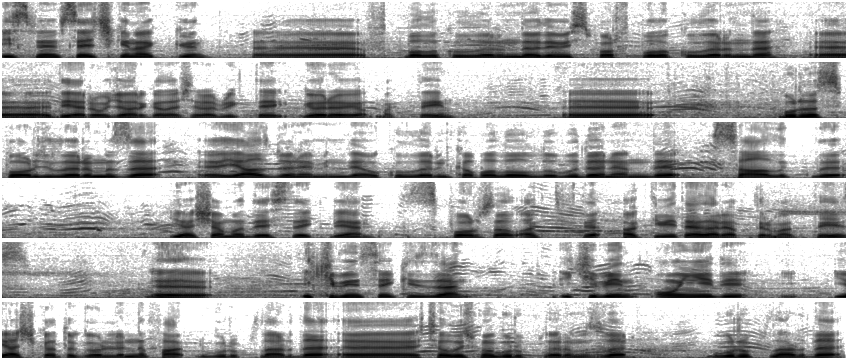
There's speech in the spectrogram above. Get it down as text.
İsmim Seçkin Akgün. Ee, futbol okullarında, Ödemiş Spor Futbol Okullarında e, diğer hoca arkadaşlarla birlikte görev yapmaktayım. Ee, burada sporcularımıza e, yaz döneminde okulların kapalı olduğu bu dönemde sağlıklı yaşama destekleyen sporsal aktivite- aktiviteler yaptırmaktayız. Ee, 2008'den 2017 yaş kategorilerinde farklı gruplarda e, çalışma gruplarımız var. Bu gruplarda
